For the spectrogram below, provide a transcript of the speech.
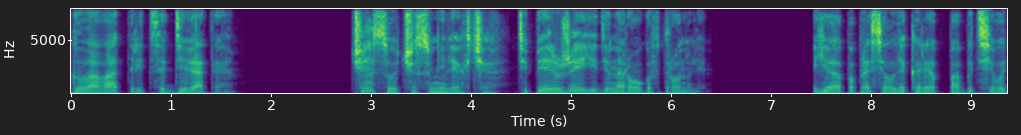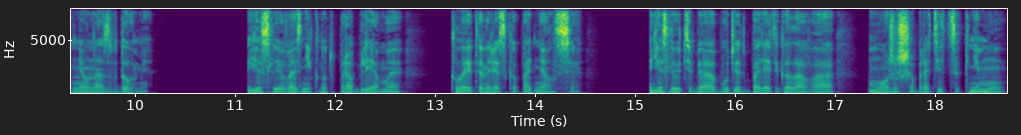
Глава 39. Час от часу не легче. Теперь уже единорогов тронули. Я попросил лекаря побыть сегодня у нас в доме. Если возникнут проблемы, Клейтон резко поднялся. Если у тебя будет болеть голова, можешь обратиться к нему.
